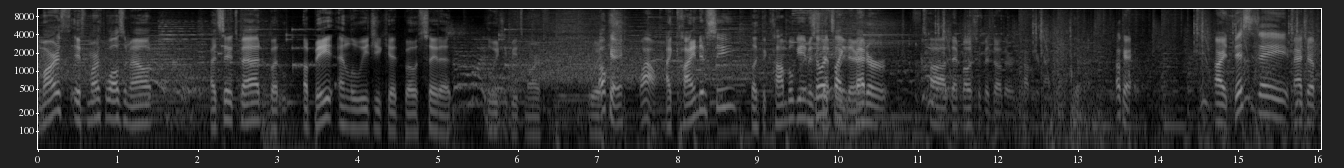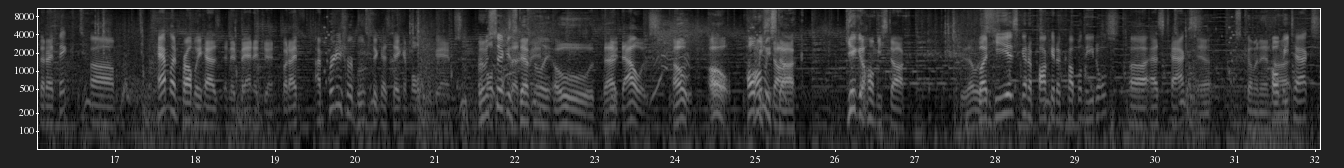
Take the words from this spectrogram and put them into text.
Marth, if Marth walls him out, I'd say it's bad, but Abate and Luigi Kid both say that Luigi beats Marth. Okay. Wow. I kind of see. Like, the combo game is So it's definitely like there. better uh, than most of his other top tier matchups. Yeah. Okay. All right, this is a matchup that I think um, Hamlin probably has an advantage in, but I, I'm pretty sure Boomstick has taken multiple games. Boomstick is definitely. Oh, that. Dude, that was oh, oh homie, homie stock. stock. giga homie stock. Dude, that was, But he is gonna pocket a couple needles uh, as tax, Yeah, he's coming in. homie hot. tax.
